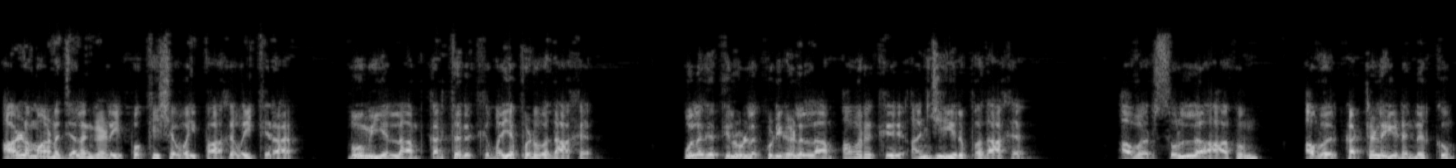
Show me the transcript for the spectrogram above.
ஆழமான ஜலங்களை பொக்கிஷ வைப்பாக வைக்கிறார். பூமியெல்லாம் கர்த்தருக்கு பயப்படுவதாக. உலகத்தில் உள்ள குடிகளெல்லாம் அவருக்கு அஞ்சி இருப்பதாக அவர் சொல்ல ஆகும் அவர் கட்டளையிட நிற்கும்.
